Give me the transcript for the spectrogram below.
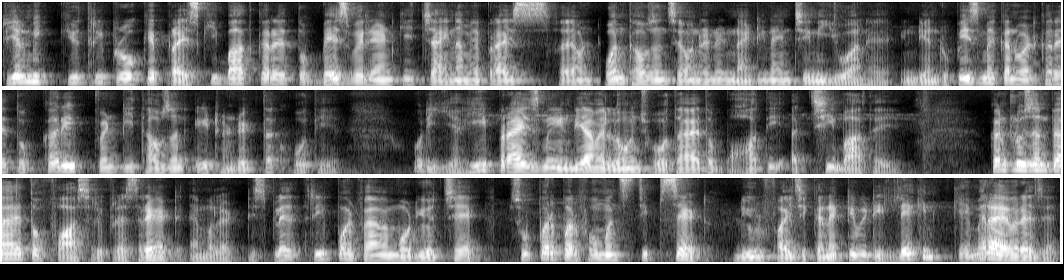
Realme Q3 Pro के प्राइस की बात करें तो बेस वेरिएंट की चाइना में price one thousand seven hundred ninety nine चीनी युआन है। इंडियन रुपीज़ में कन्वर्ट करें तो करीब ट्वेंटी थाउज़ेंड एट हंड्रेड तक होती है। और यही प्राइस में इंडिया में लॉन्च होता है तो बहुत ही अच्छी बात है। कंक्लूजन पे आए तो fast refresh rate AMOLED display 3.5 point M audio jack super performance chipset dual 5G connectivity लेकिन कैमरा एवरेज है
